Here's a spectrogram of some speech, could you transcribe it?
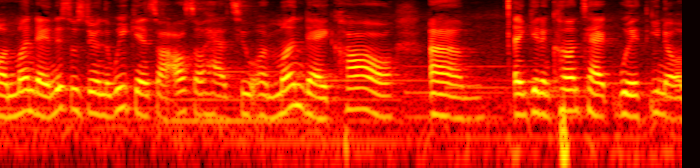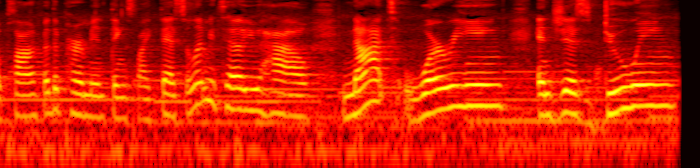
on Monday, and this was during the weekend. So I also had to on Monday call. Um, and get in contact with, you know, applying for the permit, things like that. So let me tell you how not worrying and just doing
